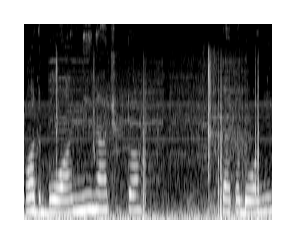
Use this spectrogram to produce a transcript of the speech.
От Бонні начебто. Де то Бонні?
